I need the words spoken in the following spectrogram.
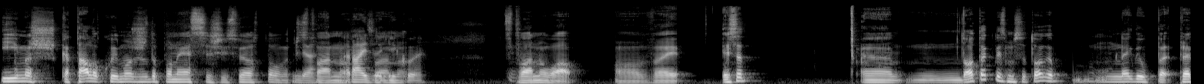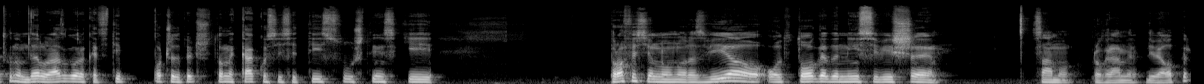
i imaš katalog koji možeš da poneseš i sve ostalo, znači da, stvarno... Raj za stvarno, stvarno wow. Ovaj, e sad, E, dotakli smo se toga negde u prethodnom delu razgovora kad si ti počeo da pričaš o tome kako si se ti suštinski profesionalno razvijao od toga da nisi više samo programer, developer,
